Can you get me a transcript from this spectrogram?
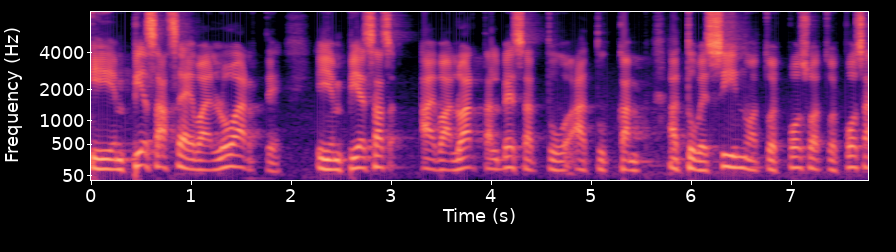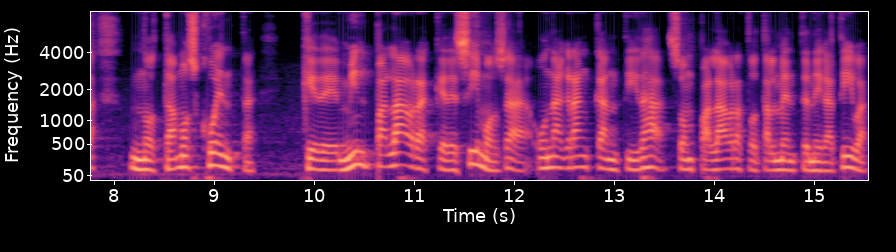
y empiezas a evaluarte y empiezas a evaluar tal vez a tu, a tu, a tu vecino, a tu esposo, a tu esposa, nos damos cuenta que de mil palabras que decimos, o sea, una gran cantidad son palabras totalmente negativas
